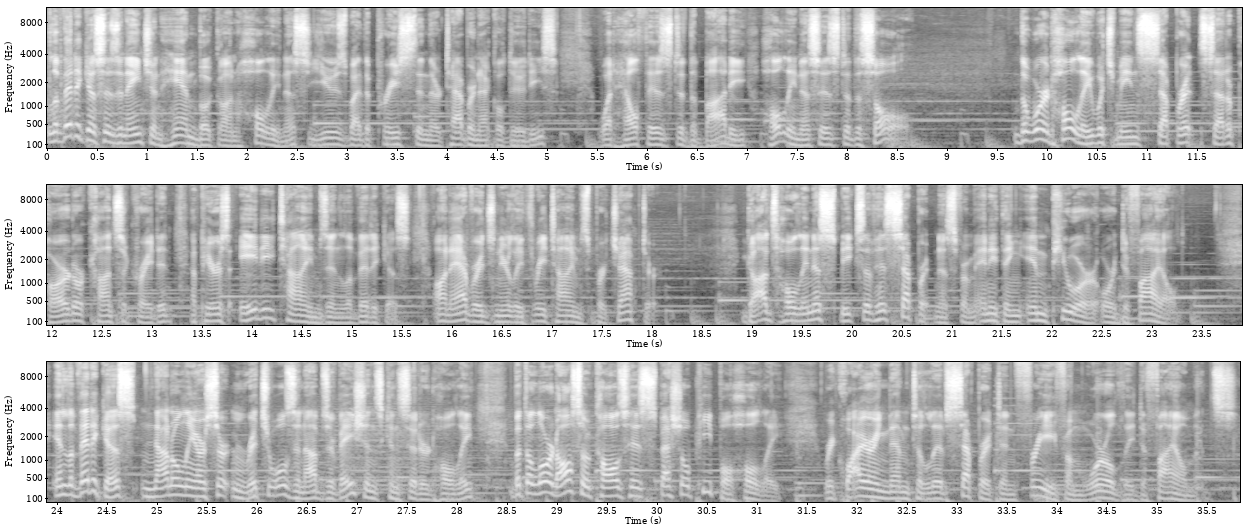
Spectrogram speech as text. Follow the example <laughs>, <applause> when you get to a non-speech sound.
Leviticus is an ancient handbook on holiness used by the priests in their tabernacle duties. What health is to the body, holiness is to the soul. The word holy, which means separate, set apart, or consecrated, appears 80 times in Leviticus, on average nearly three times per chapter. God's holiness speaks of his separateness from anything impure or defiled. In Leviticus, not only are certain rituals and observations considered holy, but the Lord also calls his special people holy, requiring them to live separate and free from worldly defilements.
